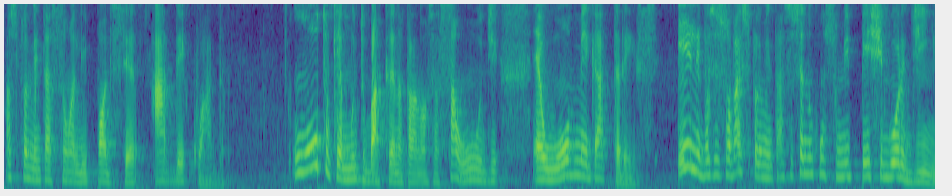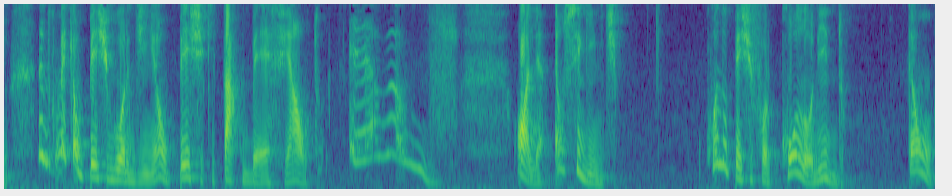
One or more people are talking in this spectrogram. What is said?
a suplementação ali pode ser adequada. Um outro que é muito bacana para a nossa saúde é o ômega 3. Ele você só vai suplementar se você não consumir peixe gordinho. Como é que é o peixe gordinho? É o peixe que está com o BF alto? É... Olha, é o seguinte: quando o peixe for colorido, então,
